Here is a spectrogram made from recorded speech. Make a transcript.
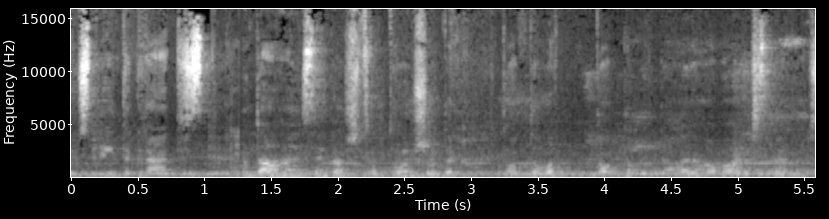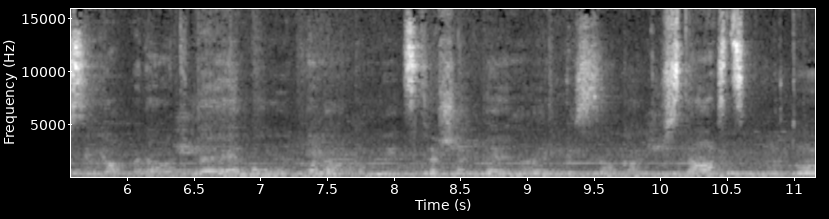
kuras ir integrētas. Un tā mēs vienkārši ar to šo totalitāro varas represiju aparātu tēmu nonākam līdz trešajai tēmai, kas savukārt ir stāsts par to,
